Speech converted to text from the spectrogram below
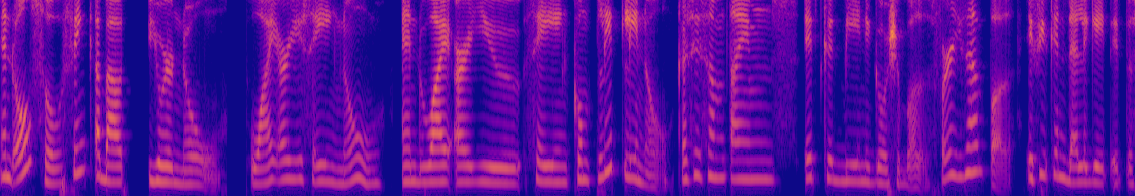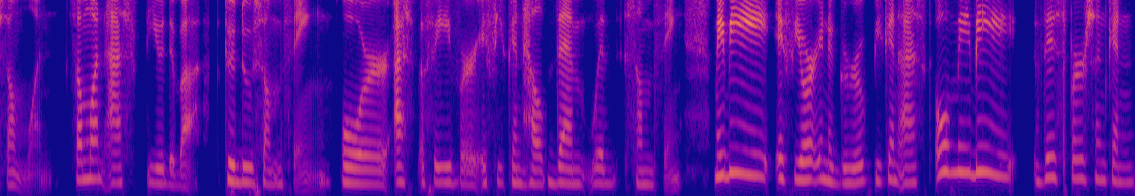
And also think about your no. Why are you saying no? And why are you saying completely no? Because sometimes it could be negotiable. For example, if you can delegate it to someone, someone asked you, diba, to do something or asked a favor if you can help them with something. Maybe if you're in a group, you can ask, oh, maybe this person can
